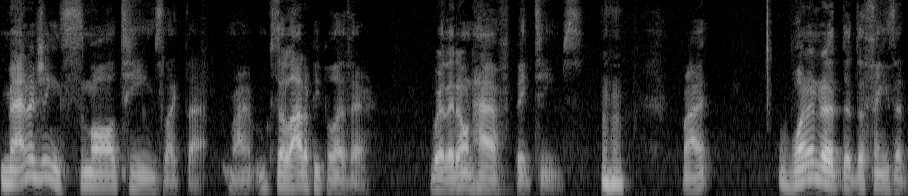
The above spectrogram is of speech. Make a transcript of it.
managing small teams like that, right? Because a lot of people are there where they don't have big teams, mm-hmm. right? One of the, the, the things that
